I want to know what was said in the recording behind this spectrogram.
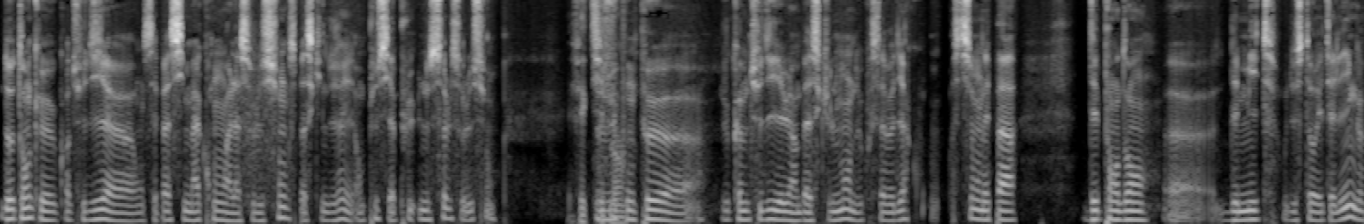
D'autant que quand tu dis euh, on sait pas si Macron a la solution, c'est parce qu'il déjà en plus il y a plus une seule solution. Vu Effectivement. qu'on peut, euh, vu comme tu dis, il y a eu un basculement, du coup ça veut dire que si on n'est pas dépendant euh, des mythes ou du storytelling,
